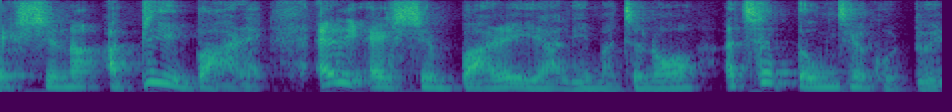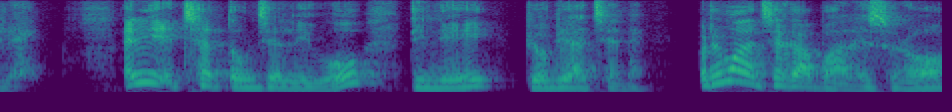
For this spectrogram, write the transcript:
action ကအပြည့်ပါတယ်အဲ့ဒီ action ပါတဲ့အရာလေးမှာကျွန်တော်အချက်၃ချက်ကိုတွေ့တယ်အဲ့ဒီအချက်၃ချက်လေးကိုဒီနေ့ပြောပြချင်တယ်ပထမအချက်ကပါလဲဆိုတော့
